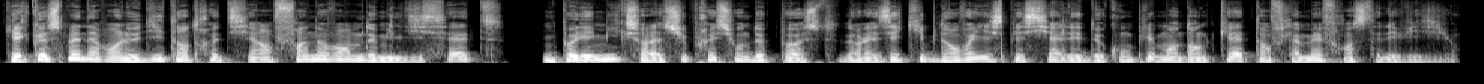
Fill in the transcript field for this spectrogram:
Quelques semaines avant le dit entretien, fin novembre 2017, une polémique sur la suppression de postes dans les équipes d'envoyés spécial et de compléments d'enquête enflammait France Télévisions.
